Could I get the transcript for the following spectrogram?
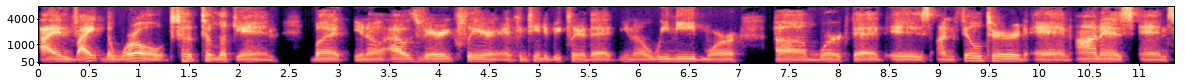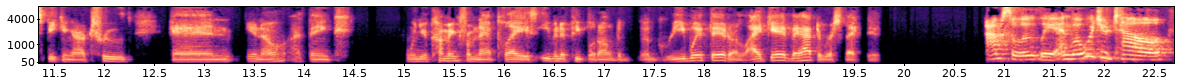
I invite the world to, to look in. But, you know, I was very clear and continue to be clear that, you know, we need more um, work that is unfiltered and honest and speaking our truth. And, you know, I think when you're coming from that place, even if people don't agree with it or like it, they have to respect it. Absolutely. And what would you tell,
